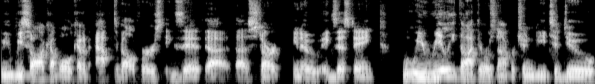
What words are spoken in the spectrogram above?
We, we saw a couple kind of app developers exist uh, uh, start, you know, existing. We really thought there was an opportunity to do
